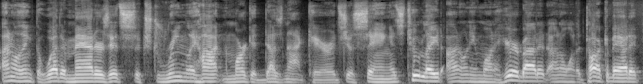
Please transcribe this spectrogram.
I don't think the weather matters. It's extremely hot and the market does not care. It's just saying it's too late. I don't even want to hear about it. I don't want to talk about it.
